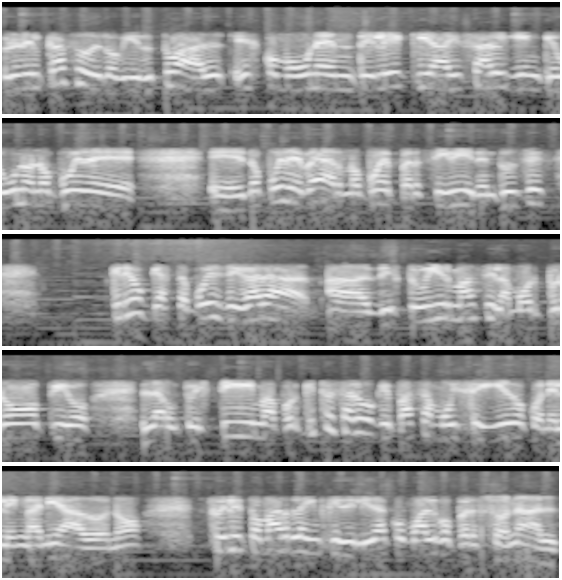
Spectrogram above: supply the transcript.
Pero en el caso de lo virtual es como una entelequia, es alguien que uno no puede, eh, no puede ver, no puede percibir. Entonces creo que hasta puede llegar a, destruir más el amor propio, la autoestima, porque esto es algo que pasa muy seguido con el engañado, ¿no? Suele tomar la infidelidad como algo personal.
